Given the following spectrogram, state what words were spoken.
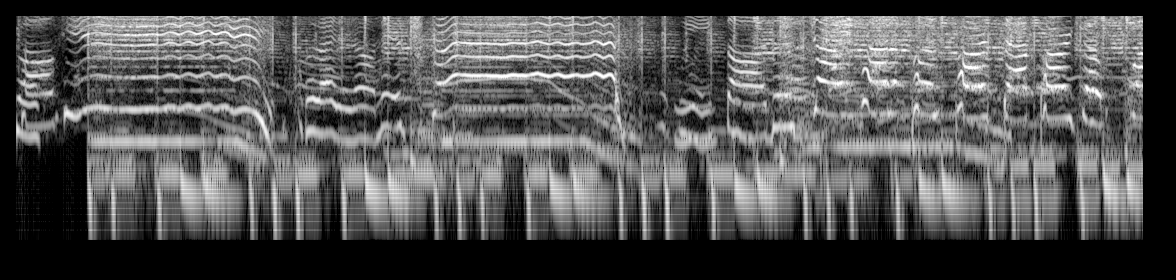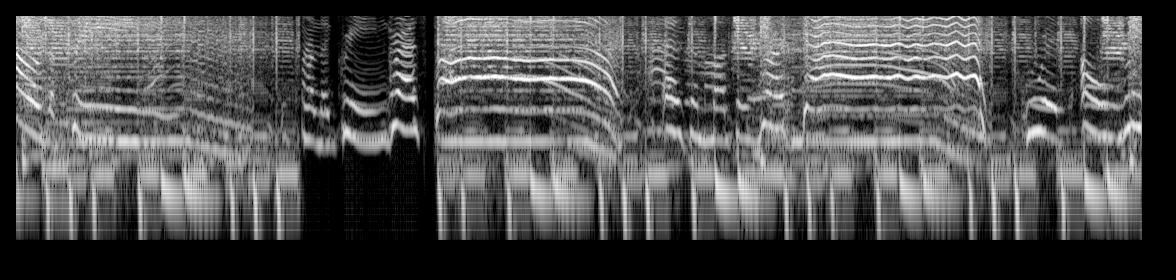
called heat. Light it on its surge. We saw this giant platypus part, that part go slow as a preen. On the green grass plot as the monster returned with only.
